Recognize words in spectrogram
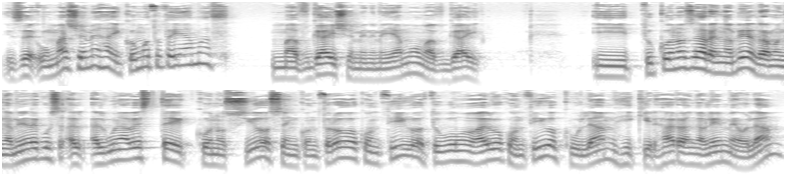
Dice: Umashemeja, ¿y cómo tú te llamas? Mavgai Shemene, me llamo Mavgai. Y tú conoces a Ram Gamliel. alguna vez te conoció, se encontró contigo, tuvo algo contigo. Kulam, Hikirha, Ram Gamliel, Meolam.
